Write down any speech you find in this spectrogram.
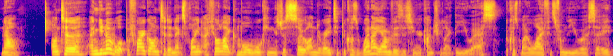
Now, onto and you know what before i go on to the next point i feel like more walking is just so underrated because when i am visiting a country like the us because my wife is from the usa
